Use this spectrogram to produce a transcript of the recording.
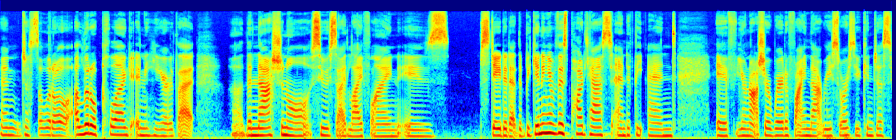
And just a little a little plug in here that uh, the National Suicide Lifeline is stated at the beginning of this podcast and at the end. If you're not sure where to find that resource, you can just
